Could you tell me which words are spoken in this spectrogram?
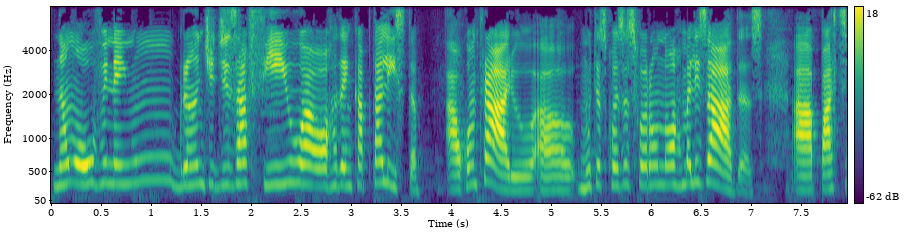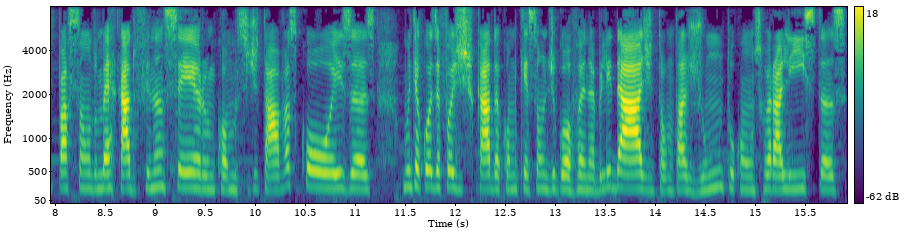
não houve nenhum grande desafio à ordem capitalista. Ao contrário, uh, muitas coisas foram normalizadas. A participação do mercado financeiro em como se ditava as coisas, muita coisa foi justificada como questão de governabilidade, então tá junto com os ruralistas.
